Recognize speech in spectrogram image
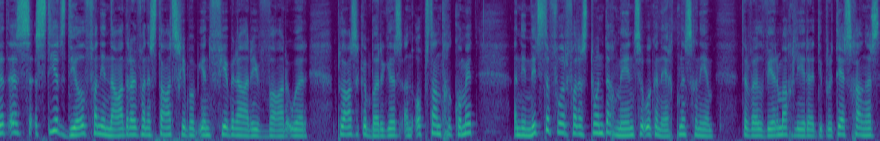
Dit is steeds deel van die naderdraai van 'n staatsgreep op 1 Februarie waaroor plaaslike burgers in opstand gekom het. In die nuutste voorval is 20 mense ook in hegtenis geneem terwyl weermaglede die protesgangers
